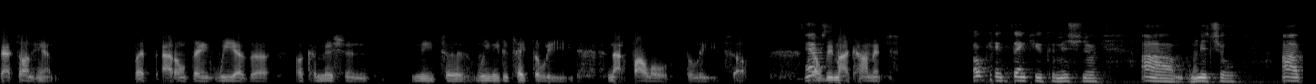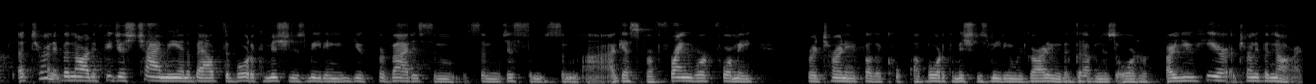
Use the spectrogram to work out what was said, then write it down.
that's on him. But I don't think we as a, a commission need to, we need to take the lead, not follow the lead. So that would be my comments. Okay, thank you, Commissioner um, Mitchell. Uh, Attorney Bernard, if you just chime in about the Board of Commissioners meeting, you provided some, some, just some, some, uh, I guess, for framework for me returning for the uh, Board of Commissioners meeting regarding the governor's order. Are you here, Attorney Bernard?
